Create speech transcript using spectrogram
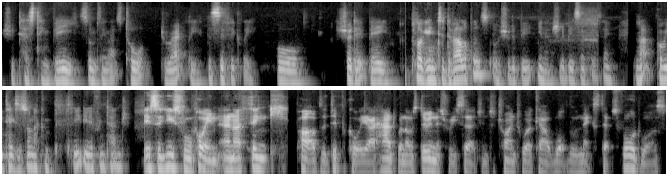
Should testing be something that's taught directly, specifically? Or should it be plug into developers or should it be, you know, should it be a separate thing? And that probably takes us on a completely different tangent. It's a useful point, and I think part of the difficulty I had when I was doing this research into trying to work out what the next steps forward was,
